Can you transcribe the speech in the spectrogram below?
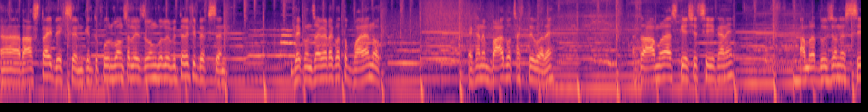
আহ, রাস্তায় দেখছেন কিন্তু পূর্বাঞ্চলের জঙ্গলের ভিতরে কি দেখছেন। দেখুন, জায়গাটা কত ভয়ানক। এখানে বাঘও থাকতে পারে। তো আমরা আজকে এসেছি এখানে। আমরা দুজন এসেছি,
